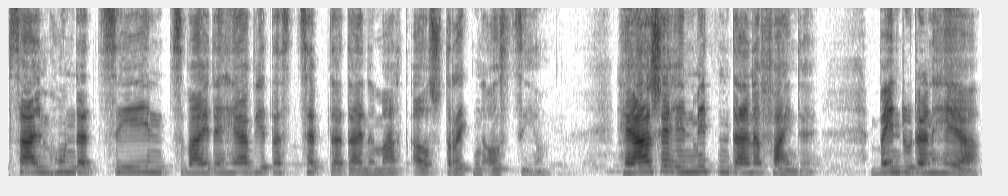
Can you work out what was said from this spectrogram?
Psalm 110, 2. Der Herr wird das Zepter deiner Macht ausstrecken aus Zion. Herrsche inmitten deiner Feinde. Wenn du dein Heer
